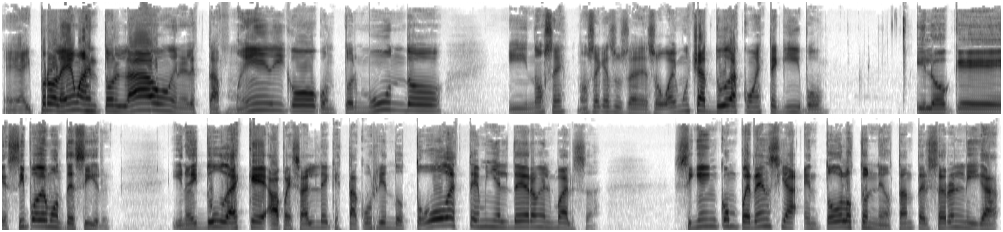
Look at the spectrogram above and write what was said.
Eh, hay problemas en todos lados, en el staff médico, con todo el mundo. Y no sé, no sé qué sucede. hay muchas dudas con este equipo. Y lo que sí podemos decir, y no hay duda, es que a pesar de que está ocurriendo todo este mierdero en el Barça, siguen en competencia en todos los torneos. Están tercero en liga,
